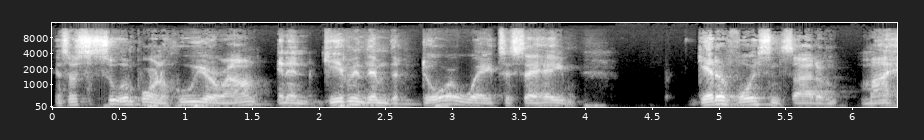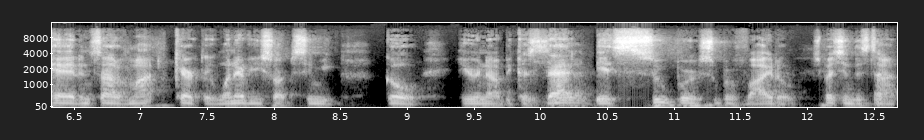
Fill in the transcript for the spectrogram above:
And so it's so important who you're around and then giving them the doorway to say, hey, get a voice inside of my head, inside of my character whenever you start to see me go here and now, because that is super, super vital, especially in this time.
